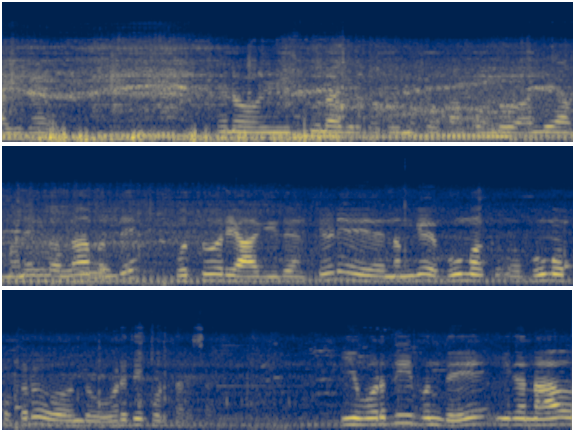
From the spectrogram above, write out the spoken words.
ಆಗಿದೆ. ಏನು ಈ ಸ್ಕೂಲ್ ಆಗಿರ್ಬೋದು ಮತ್ತು ಕಾಂಪೌಂಡು, ಅಲ್ಲಿ ಆ ಮನೆಗಳೆಲ್ಲ ಬಂದು ಒತ್ತುವರಿ ಆಗಿದೆ ಅಂಥೇಳಿ ನಮಗೆ ಭೂಮಾಪ, ಭೂಮಾಪಕರು ಒಂದು ವರದಿ ಕೊಡ್ತಾರೆ ಸರ್. ಈ ವರದಿ ಬಂದು ಈಗ ನಾವು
